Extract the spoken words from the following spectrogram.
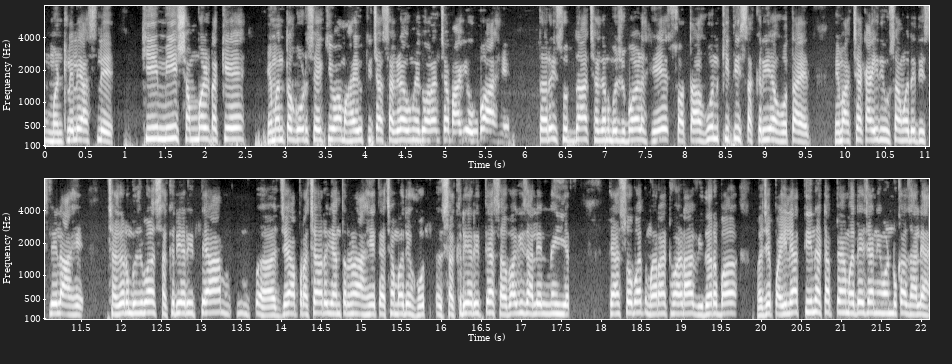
म्हटलेले असले की मी शंभर टक्के हेमंत गोडसे किंवा महायुतीच्या सगळ्या उमेदवारांच्या मागे उभा आहे तरी सुद्धा छगन भुजबळ हे स्वतःहून किती सक्रिय होत आहेत हे मागच्या काही दिवसामध्ये दिसलेलं आहे. छगन भुजबळ सक्रियरित्या ज्या प्रचार यंत्रणा आहे त्याच्यामध्ये होत सक्रियरित्या सहभागी झालेले नाही आहेत त्यासोबत मराठवाडा विदर्भ म्हणजे पहिल्या तीन टप्प्यामध्ये ज्या निवडणुका झाल्या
